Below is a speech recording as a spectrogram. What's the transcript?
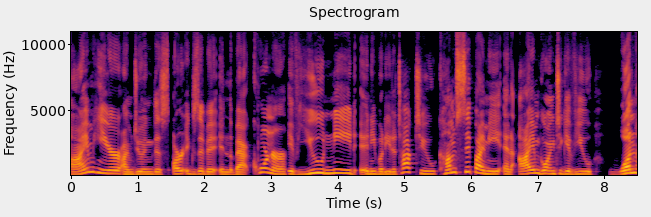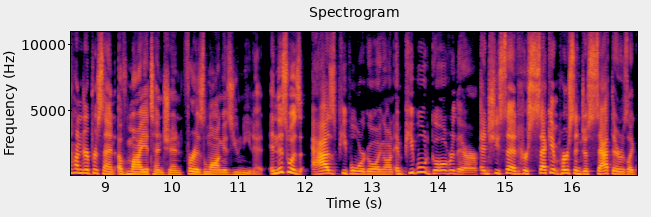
I'm here. I'm doing this art exhibit in the back corner. If you need anybody to talk to, come sit by me and I am going to give you 100% of my attention for as long as you need it. And this was as people were going on, and people would go over there. And she said her second person just sat there and was like,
